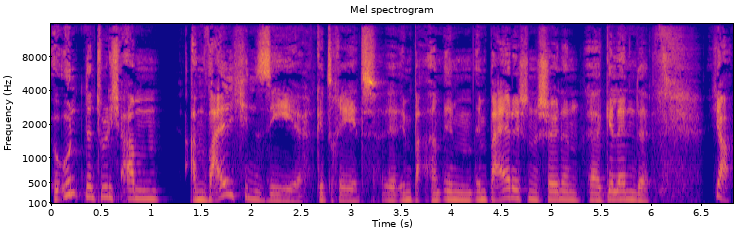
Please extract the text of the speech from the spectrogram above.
Und natürlich am am Walchensee gedreht, äh, im, im, im bayerischen schönen äh, Gelände. Ja,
